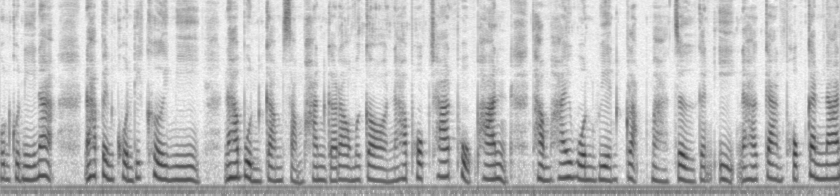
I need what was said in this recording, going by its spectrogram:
คนคนนี้น่ะนะคะเป็นคนที่เคยมีนะคะบุญกรรมสัมพันธ์กับเรามาก่อนนะคะภพชาติผูกพันทำให้วนเวียนกลับมาเจอกันอีกนะคะการพบกันนั้น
